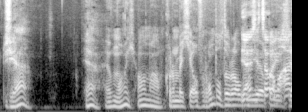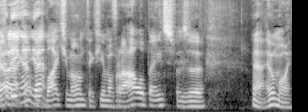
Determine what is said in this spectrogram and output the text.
Dus ja, ja, heel mooi allemaal. Ik word een beetje overrompeld door al ja, die is het zo opeens. allemaal aardige ja, dingen? Ik heb een blaadje in mijn hand. Ik zie mijn verhaal opeens. Dus, ja, heel mooi.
